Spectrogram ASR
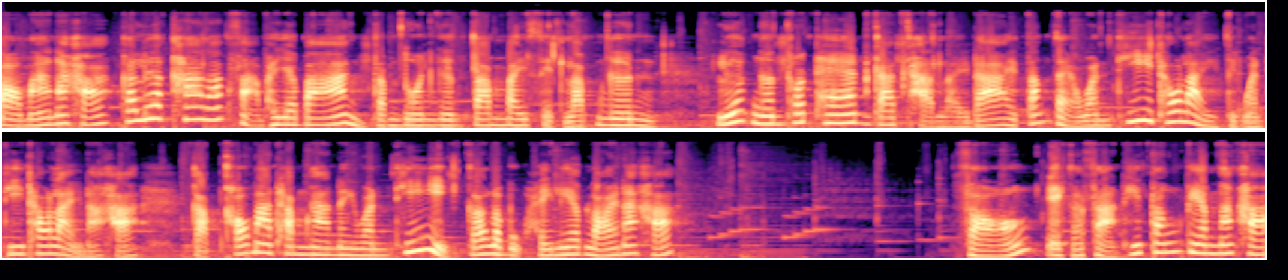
ต่อมานะคะ ก็เลือกค่ารักษาพยาบาลจำนวนเงินตามใบเสร็จรับเงิน เลือกเงินทดแทนการขาดรายได้ตั้งแต่วันที่เท่าไหร่ถึงวันที่เท่าไหร่นะคะ กลับเข้ามาทำงานในวันที่ก็ระบุให้เรียบร้อยนะคะ 2. เอกสารที่ต้องเตรียมนะคะ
